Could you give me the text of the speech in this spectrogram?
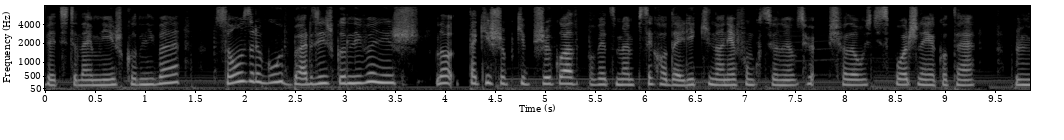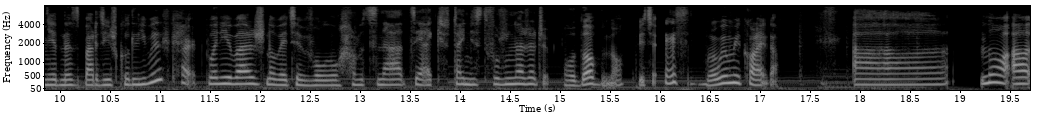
wiecie, te najmniej szkodliwe, są z reguły bardziej szkodliwe niż, no taki szybki przykład, powiedzmy psychodeliki, no nie funkcjonują w świ- w świadomości społecznej jako te jedne z bardziej szkodliwych, ponieważ, no wiecie, wywołują halucynacje, jakieś tajnie stworzone rzeczy. Podobno, wiecie, mówił mi kolega. A, no, a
